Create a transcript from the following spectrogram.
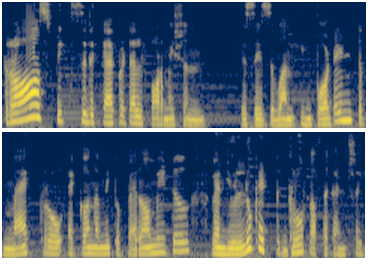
gross fixed capital formation. This is one important macroeconomic parameter when you look at the growth of the country.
